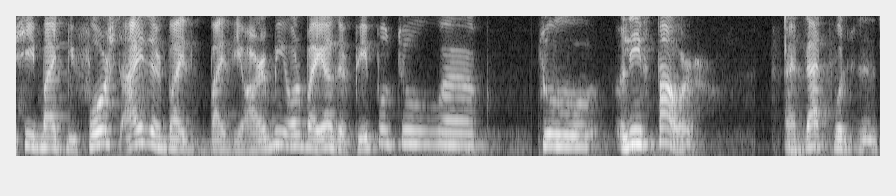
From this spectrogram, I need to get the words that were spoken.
he might be forced either by by the army or by other people to uh, to leave power, and that would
